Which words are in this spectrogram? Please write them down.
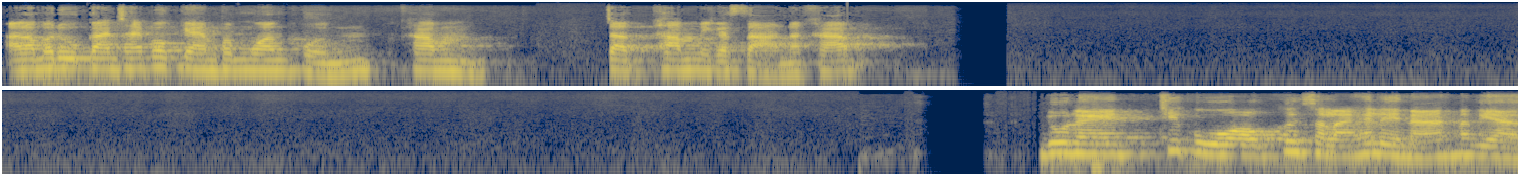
อะเรามาดูการใช้โปรแกรมประมวลผลคำจัดทำเอกสารนะครับ ดูในที่ครูเอาขึ้นสไลด์ให้เลยนะนักเรียน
